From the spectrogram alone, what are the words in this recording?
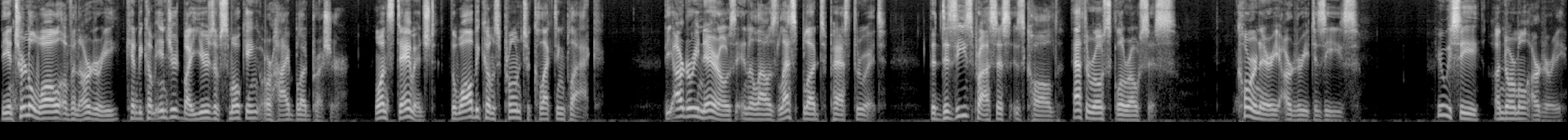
The internal wall of an artery can become injured by years of smoking or high blood pressure. Once damaged, the wall becomes prone to collecting plaque. The artery narrows and allows less blood to pass through it. The disease process is called atherosclerosis. Coronary artery disease. Here we see a normal artery.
